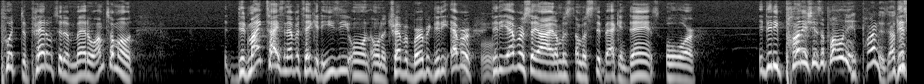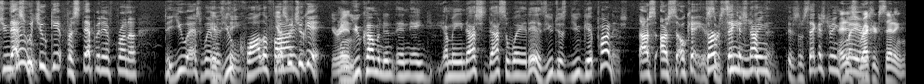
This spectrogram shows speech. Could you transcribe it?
put the pedal to the metal. I'm talking about. Did Mike Tyson ever take it easy on on a Trevor Berbick? Did he ever did he ever say, "All right, I'm gonna, I'm gonna sit back and dance," or did he punish his opponent? He punished. That's This- what you that's do. what you get for stepping in front of the U.S. women's If you team. qualify, that's what you get. You're and in. you coming in, and, and I mean that's that's the way it is. You just you get punished. Our, our, okay, if some 13 second string, nothing. if some second string and players, record setting.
